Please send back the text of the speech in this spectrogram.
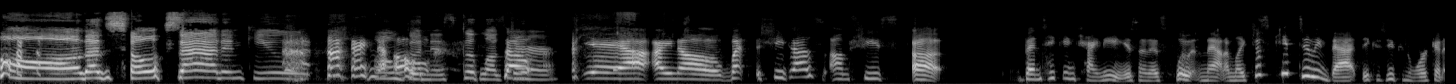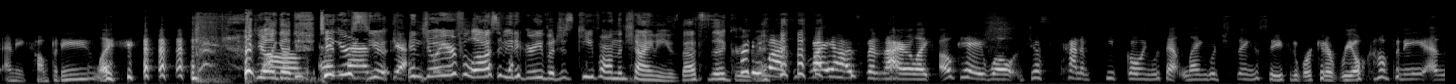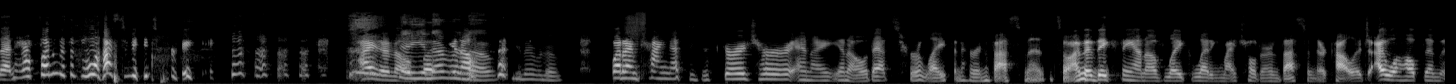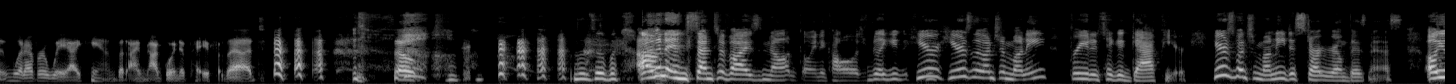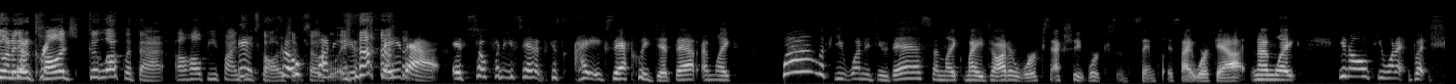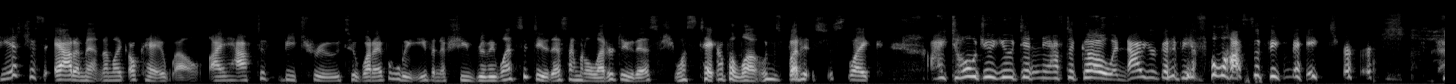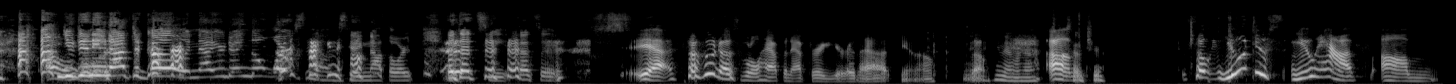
Oh, that's so sad and cute. I know. Oh goodness. Good luck so, to her. Yeah, I know. But she does um she's uh been taking Chinese and is fluent in that. I'm like, just keep doing that because you can work at any company. Like You're like, um, take your then, you, yeah. enjoy your philosophy degree, but just keep on the Chinese. That's the agreement. Pretty much. My husband and I are like, okay, well, just kind of keep going with that language thing, so you can work at a real company, and then have fun with the philosophy degree. I don't know. Hey, you but, never you know. know. You never know but I'm trying not to discourage her. And I, you know, that's her life and her investment. So I'm a big fan of like letting my children invest in their college. I will help them in whatever way I can, but I'm not going to pay for that. so I'm um, going to incentivize not going to college. Be like, here, here's a bunch of money for you to take a gap year. Here's a bunch of money to start your own business. Oh, you want to go to college? Good luck with that. I'll help you find it's some scholarships. so funny you say that. It's so funny you say that because I exactly did that. I'm like, well, if you want to do this, and like my daughter works, actually works in the same place I work at, and I'm like, you know, if you want to, but she is just adamant. And I'm like, okay, well, I have to be true to what I believe. And if she really wants to do this, I'm going to let her do this. She wants to take out the loans, but it's just like, I told you you didn't have to go. And now you're going to be a philosophy major. oh, you didn't even have to go. And now you're doing the worst. No, I'm kidding, not the worst. But that's sweet. That's sweet. Yeah. So who knows what will happen after a year of that, you know? So you never know. Um, so true. So you do, you have um,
